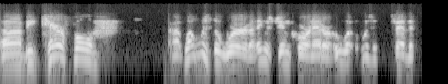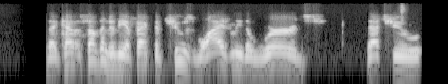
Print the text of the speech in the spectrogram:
uh, be careful. Uh, what was the word? I think it was Jim Cornette or who, who was it said that that kind of something to the effect of choose wisely the words that you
